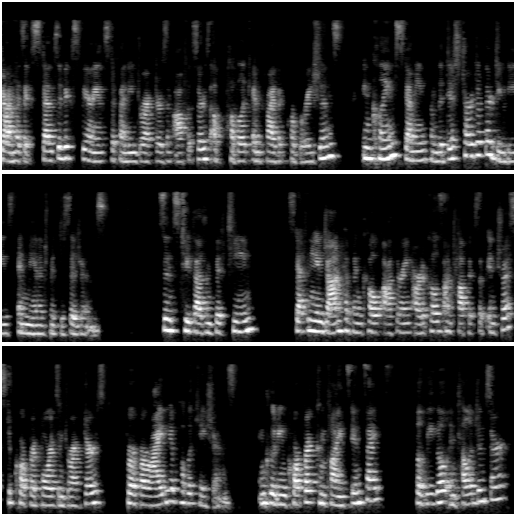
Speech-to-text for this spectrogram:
John has extensive experience defending directors and officers of public and private corporations in claims stemming from the discharge of their duties and management decisions. Since 2015, Stephanie and John have been co-authoring articles on topics of interest to corporate boards and directors for a variety of publications, including Corporate Compliance Insights, The Legal Intelligencer,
